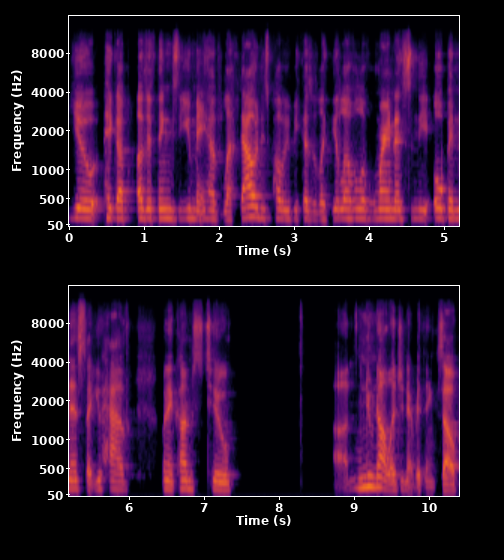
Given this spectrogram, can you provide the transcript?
you pick up other things that you may have left out. And it's probably because of like the level of awareness and the openness that you have when it comes to uh, new knowledge and everything. So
